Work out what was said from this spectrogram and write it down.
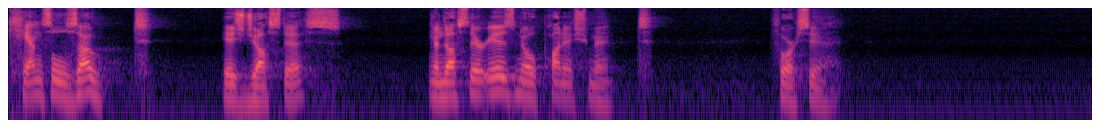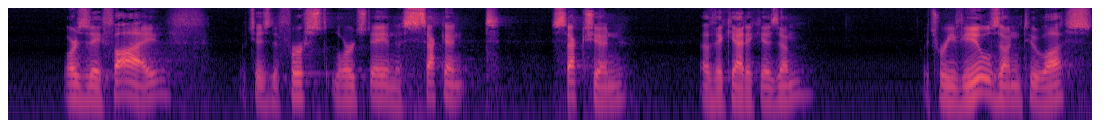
cancels out his justice? And thus there is no punishment for sin. Lord's Day 5, which is the first Lord's Day in the second section of the Catechism, which reveals unto us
